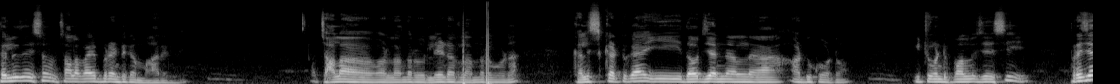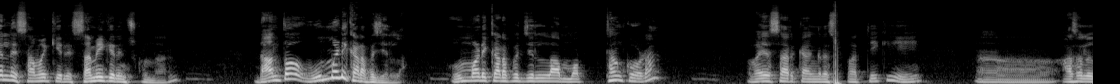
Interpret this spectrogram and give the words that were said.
తెలుగుదేశం చాలా వైబ్రెంట్గా మారింది. చాలా వాళ్ళందరూ లీడర్లు అందరూ కూడా కలిసికట్టుగా ఈ దౌర్జన్యాలను అడ్డుకోవడం ఇటువంటి పనులు చేసి ప్రజల్ని సమీకరి సమీకరించుకున్నారు. దాంతో ఉమ్మడి కడప జిల్లా ఉమ్మడి కడప జిల్లా మొత్తం కూడా వైఎస్ఆర్ కాంగ్రెస్ పార్టీకి అసలు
